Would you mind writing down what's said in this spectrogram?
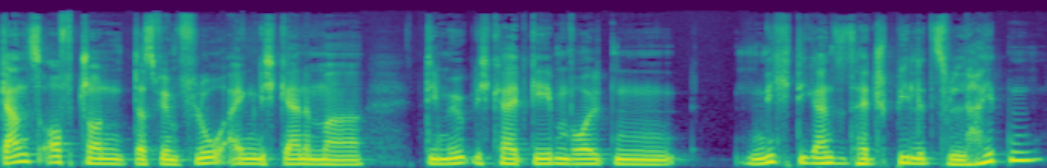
ganz oft schon, dass wir im Flo eigentlich gerne mal die Möglichkeit geben wollten, nicht die ganze Zeit Spiele zu leiten,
